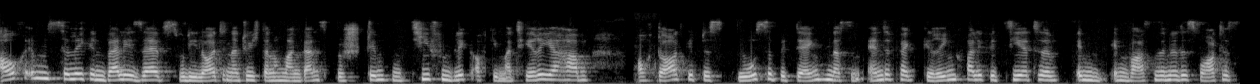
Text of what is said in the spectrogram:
auch im Silicon Valley selbst, wo die Leute natürlich dann nochmal einen ganz bestimmten tiefen Blick auf die Materie haben, auch dort gibt es große Bedenken, dass im Endeffekt geringqualifizierte im, im wahrsten Sinne des Wortes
